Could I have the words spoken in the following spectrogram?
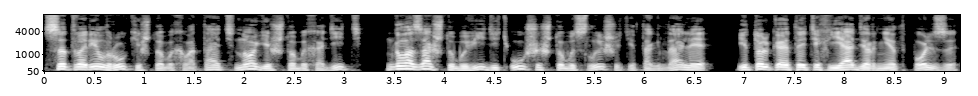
сотворил руки, чтобы хватать, ноги, чтобы ходить, глаза, чтобы видеть, уши, чтобы слышать и так далее, и только от этих ядер нет пользы,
